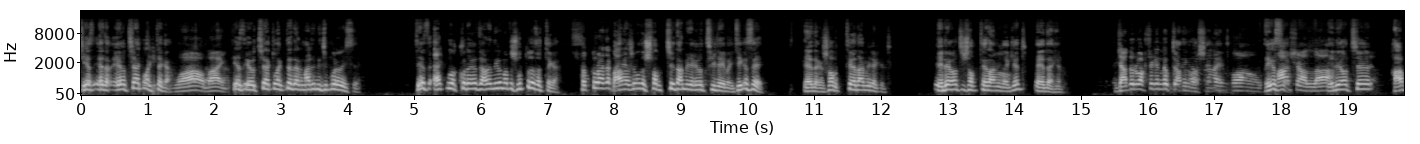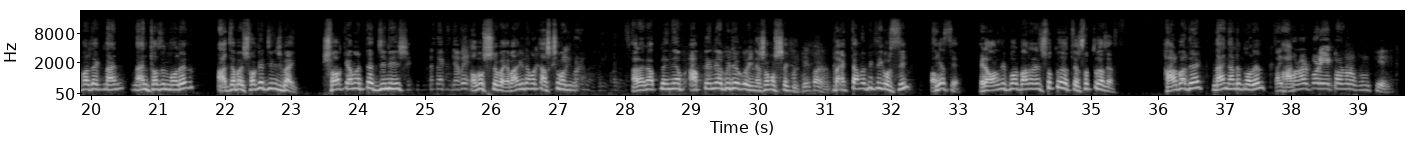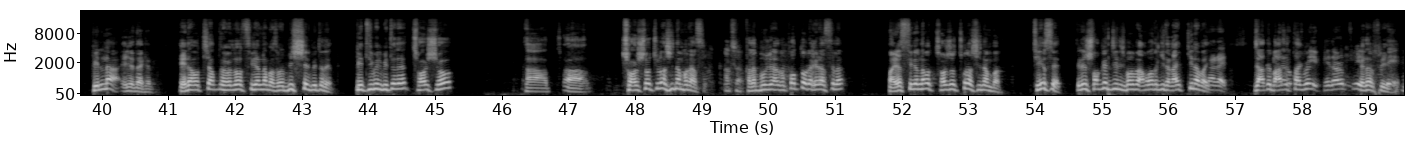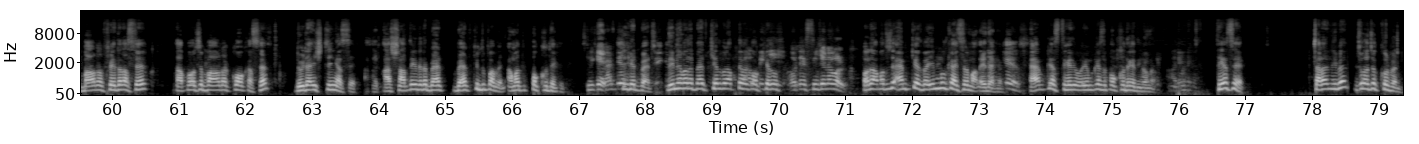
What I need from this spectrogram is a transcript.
ঠিক আছে এ হচ্ছে এক লাখ টাকা। ওয়াও ভাই ঠিক আছে এ হচ্ছে এক লাখ টাকা মাটির নিচে পড়ে রয়েছে। ঠিক আছে এক লক্ষ টাকা যারা নিবে মাত্র সত্তর হাজার টাকা। সত্তর হাজার বাংলাদেশের মধ্যে সবচেয়ে দামি র্যাকেট হচ্ছে এটাই ভাই ঠিক আছে? এ দেখেন সবচেয়ে দামি র্যাকেট এটা হচ্ছে সবচেয়ে দামি র্যাকেট এ দেখেন। জাদুর বক্সে কিন্তু জাদুর। ঠিক আছে? মাশাআল্লাহ। এটা হচ্ছে হারবার নাইন নাইন থাউজেন্ড মডেল আর যা ভাই শখের জিনিস ভাই শখ এমন একটা জিনিস। অবশ্যই ভাই বাকিটা আমার কাস্টমার আর আমি আপনি নিয়ে আপনি নিয়ে ভিডিও করি না সমস্যা কি? বা একটা আমরা বিক্রি করছি ঠিক আছে? এটা অনলি ফর বারো সত্তর হাজার টাকা, সত্তর হাজার। হারবার ডেক নাইন হান্ড্রেড মডেল ধরার পরে একটা অন্যরকম ফিল ফিল না? এই যে দেখেন এটা হচ্ছে আপনার হলো সিরিয়াল নাম্বার বিশ্বের ভিতরে পৃথিবীর ভিতরে ছয়শো ছয়শো চুরাশি নাম্বারে আছে। আচ্ছা। তাহলে বুঝলেন আপনার কত রেখে আসছিল। সিরিয়াল নাম্বার ছয়শো চুরাশি নাম্বার ঠিক আছে? এটা শখের জিনিস বলবে আমার কথা কি রাইট কিনা ভাই? রাইট যাদের বাজেট থাকবে ফেদার ফ্রি বারোটা ফেদার আছে তারপর হচ্ছে বারোটা কক আছে দুইটা স্ট্রিং আছে। আর সাথে কিন্তু ব্যাট ব্যাট কিন্তু পাবেন আমাদের পক্ষ থেকে। ক্রিকেট ব্যাট দিনের বেলা ব্যাট খেলবেন আপনি কক খেলবেন। ওটা আমাদের যে এমকেএস বা ইমুল কাইসের মাল এই দেখেন। এমকেএস থেকে দিব এমকেএস এর পক্ষ থেকে দিব না ঠিক আছে? যারা নিবেন যোগাযোগ করবেন।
